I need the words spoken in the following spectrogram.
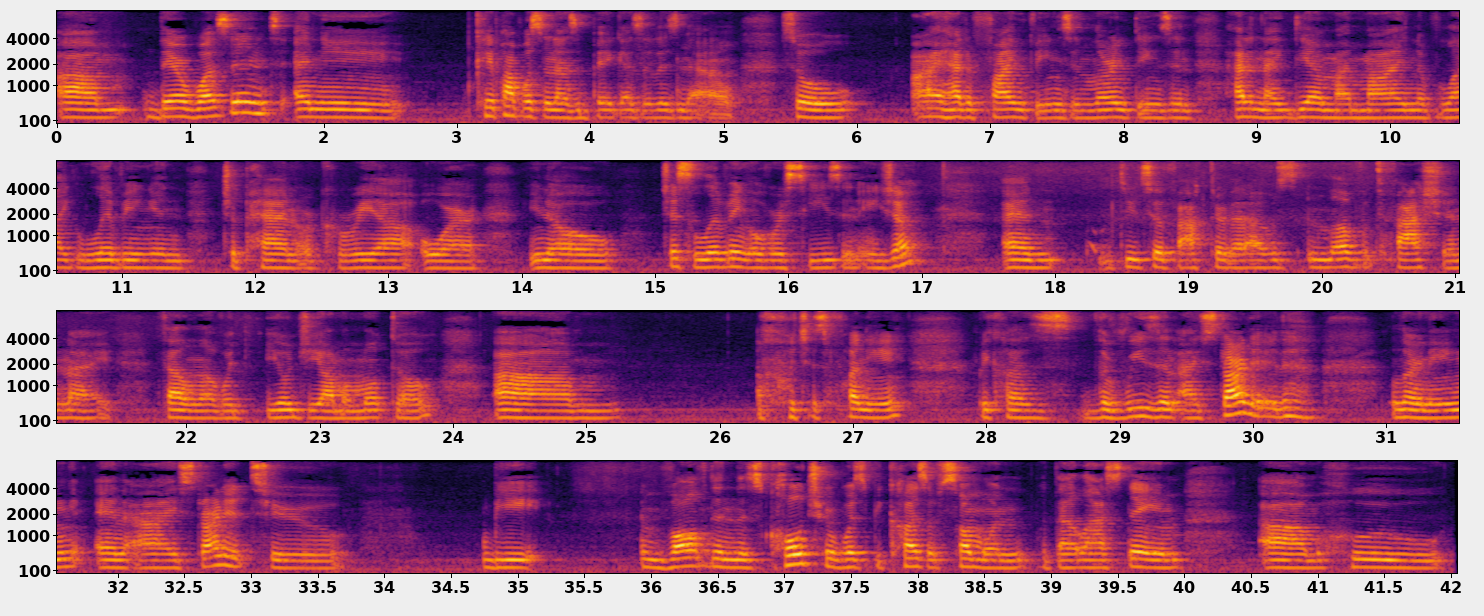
um, there wasn't any k-pop wasn't as big as it is now. So I had to find things and learn things and had an idea in my mind of like living in Japan or Korea or, you know, just living overseas in Asia. And due to the factor that I was in love with fashion, I fell in love with Yohji Yamamoto, um, which is funny because the reason I started learning and I started to be involved in this culture was because of someone with that last name um, who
